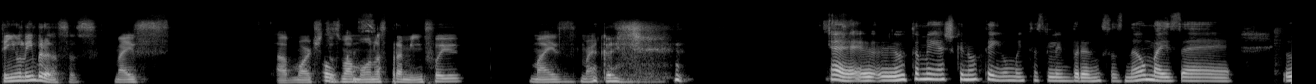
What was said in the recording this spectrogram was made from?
tenho lembranças, mas a morte dos Poucas. Mamonas para mim foi mais marcante. É, eu, também acho que não tenho muitas lembranças, não, mas é, eu,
